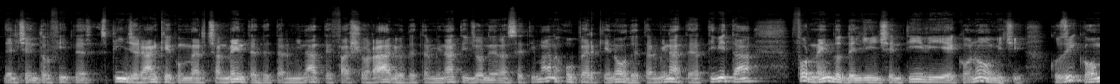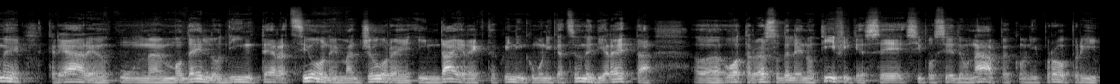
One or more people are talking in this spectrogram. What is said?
del centro fitness spingere anche commercialmente determinate fasce orarie o determinati giorni della settimana o perché no determinate attività fornendo degli incentivi economici economici, così come creare un modello di interazione maggiore in direct, quindi in comunicazione diretta eh, o attraverso delle notifiche se si possiede un'app con i propri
